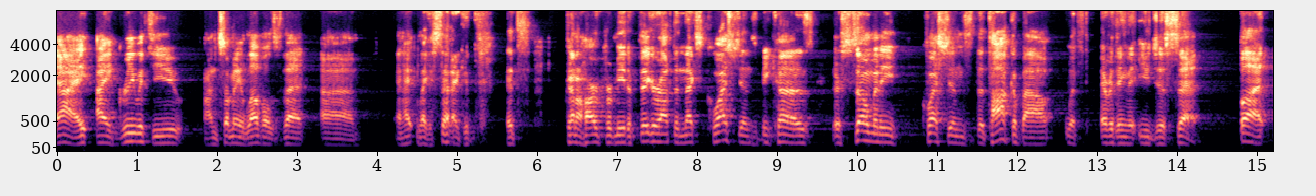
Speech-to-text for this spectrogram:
I, I agree with you on so many levels that, uh, and I, like I said, I could, it's kind of hard for me to figure out the next questions because there's so many questions to talk about with everything that you just said. But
